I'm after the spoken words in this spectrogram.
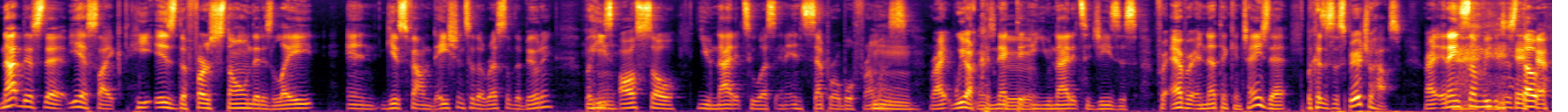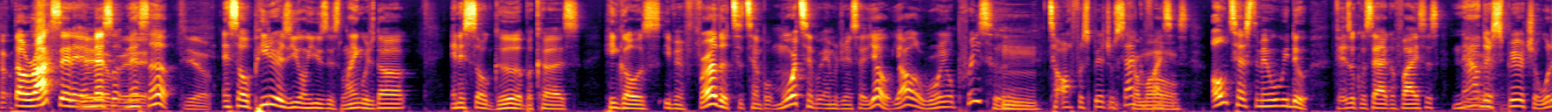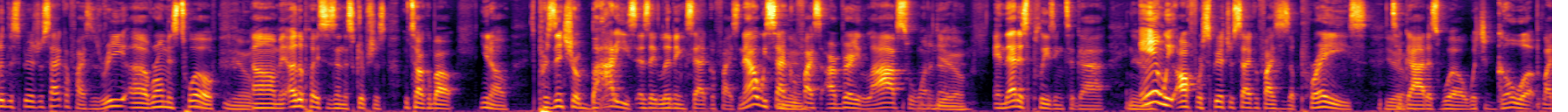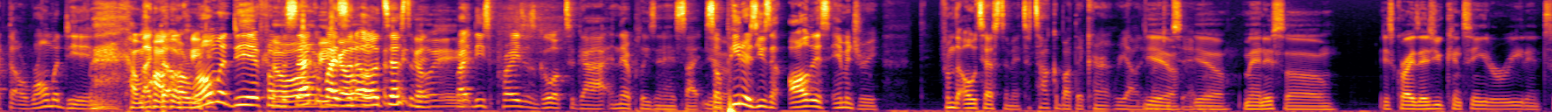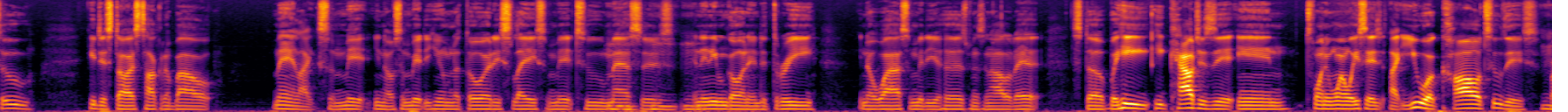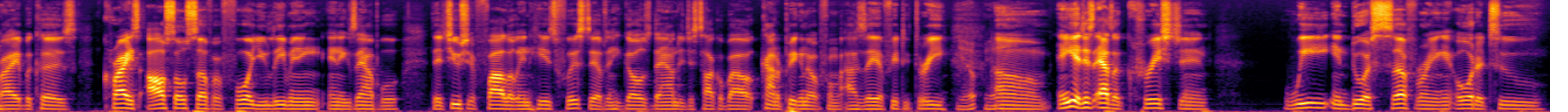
not this that yes, like he is the first stone that is laid and gives foundation to the rest of the building, but he's Mm-hmm. also united to us and inseparable from us, right? We are connected good. and united to Jesus forever, and nothing can change that because it's a spiritual house, right? It ain't something we can just throw, throw rocks at it and Yeah, mess up, man. mess up. Yeah. And so Peter is you gonna use this language, dog, and it's so good because he goes even further to temple, more temple imagery, and says, "Yo, y'all a royal priesthood mm. to offer spiritual sacrifices." Old Testament, what we do? Physical sacrifices. Now they're spiritual. What are the spiritual sacrifices? Read uh, Romans twelve, Yeah. um, and other places in the scriptures who talk about, you know, present your bodies as a living sacrifice. Now we sacrifice our very lives for one another, Yeah. and that is pleasing to God. And we offer spiritual sacrifices of praise to God as well, which go up like the aroma did, Come like the on, King. aroma did from Come the sacrifices in the Old Testament. Right? These praises go up to God and they're pleasing in his sight. So Peter is using all this imagery from the Old Testament to talk about their current reality. like Yeah, you said, bro. yeah, man. It's um, it's crazy as you continue to read into. He just starts talking about, man, like submit, you know, submit to human authority, slave submit to Mm-hmm, masters, and then even going into three, you know, wives submit to your husbands and all of that stuff. But he he couches it in twenty one where he says like you are called to this, Mm. right? Because Christ also suffered for you, leaving an example that you should follow in his footsteps. And he goes down to just talk about kind of picking up from Isaiah 53. Yep, yep. Um, and yeah, just as a Christian, we endure suffering in order to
